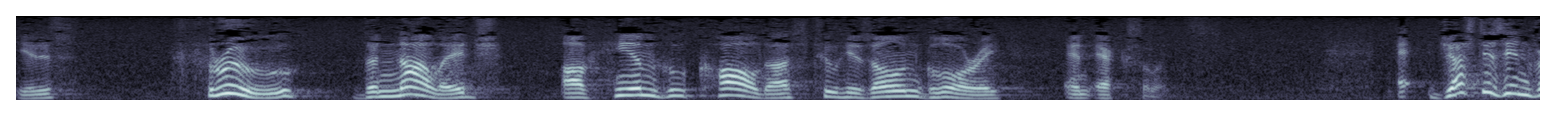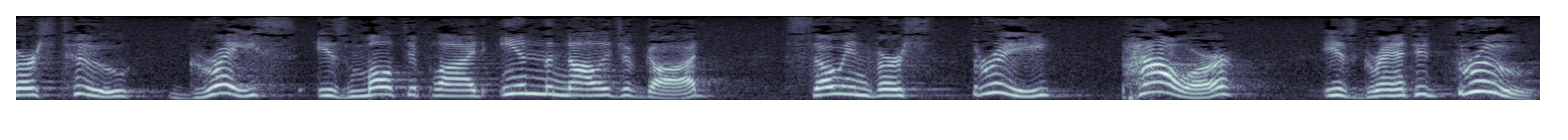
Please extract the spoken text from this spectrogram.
is through the knowledge of Him who called us to His own glory and excellence. Just as in verse 2, grace is multiplied in the knowledge of God, so in verse 3, power is granted through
